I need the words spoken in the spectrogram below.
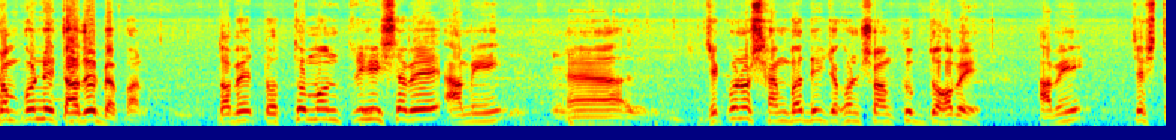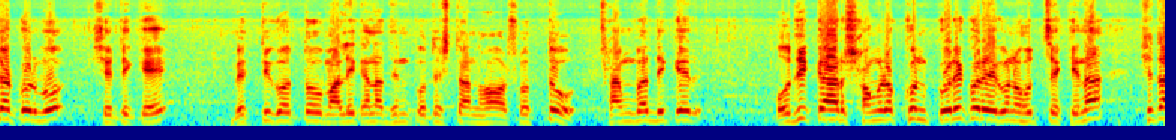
সম্পূর্ণই তাদের ব্যাপার। তবে তথ্যমন্ত্রী হিসেবে আমি যে কোনো সাংবাদিক যখন সংক্ষুব্ধ হবে, আমি চেষ্টা করব সেটিকে ব্যক্তিগত মালিকানাধীন প্রতিষ্ঠান হওয়া সত্ত্বেও সাংবাদিকের অধিকার সংরক্ষণ করে করে এগোনো হচ্ছে কিনা, সেটা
